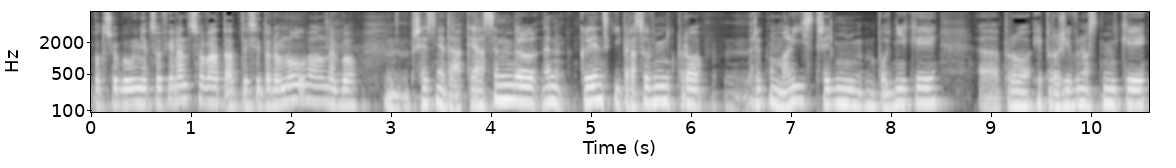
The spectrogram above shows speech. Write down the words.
potřebují něco financovat a ty si to domlouval, nebo? Mm, přesně tak. Já jsem byl ten klientský pracovník pro, řeknu, malý střední podniky, eh, pro, i pro živnostníky.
